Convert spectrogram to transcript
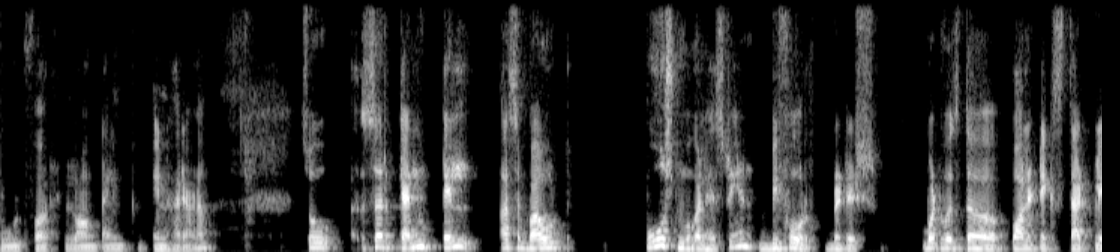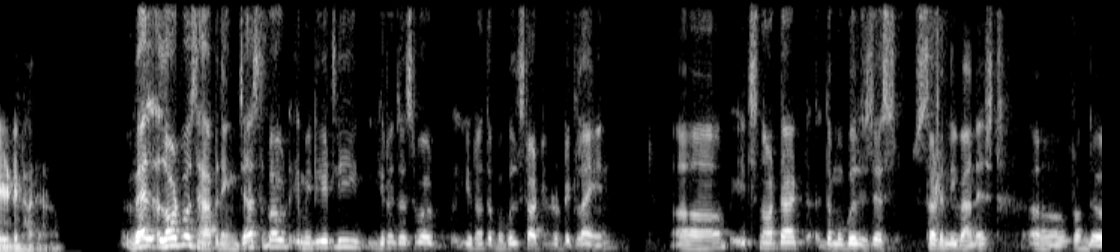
ruled for a long time in Haryana. So, sir, can you tell us about post Mughal history and before British? What was the politics that played in Haryana? Well, a lot was happening. Just about immediately, you know, just about you know the Mughals started to decline. Uh, it's not that the Mughals just suddenly vanished uh, from the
